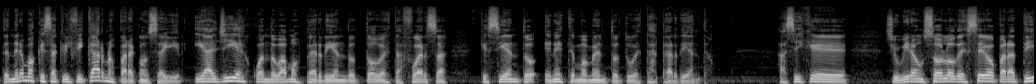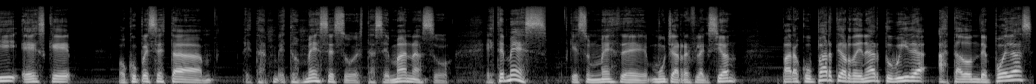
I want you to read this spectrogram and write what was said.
tendremos que sacrificarnos para conseguir. Y allí es cuando vamos perdiendo toda esta fuerza que siento en este momento tú estás perdiendo. Así que si hubiera un solo deseo para ti es que ocupes esta, estos meses o estas semanas o este mes, que es un mes de mucha reflexión, para ocuparte a ordenar tu vida hasta donde puedas,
